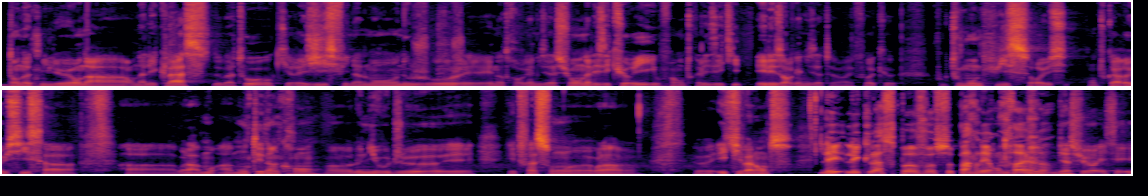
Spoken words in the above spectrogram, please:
dans notre milieu, on a, on a les classes de bateaux qui régissent finalement nos jauges et, notre organisation. On a les écuries, enfin en tout cas les équipes, et les organisateurs. Il faudrait que, faut que tout le monde puisse réussir, en tout cas réussisse à, voilà, à monter d'un cran euh, le niveau de jeu et, de façon euh, voilà, euh, équivalente. Les, classes peuvent se parler entre elles Bien sûr, et c'est,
